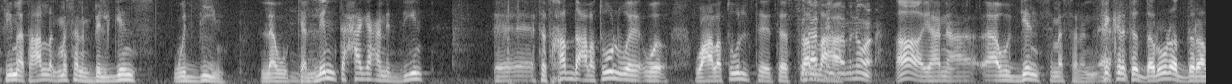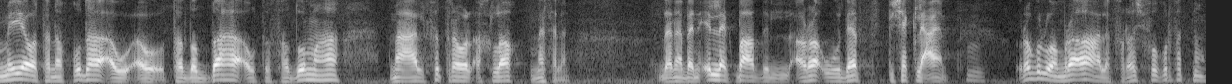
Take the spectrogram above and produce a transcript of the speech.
فيما يتعلق مثلا بالجنس والدين. لو اتكلمت حاجة عن الدين آه، تتخض على طول و و وعلى طول تطلع الممنوع. آه يعني أو الجنس مثلا. فكرة الضرورة الدرامية وتناقضها أو أو تضادها أو تصادمها مع الفطرة والأخلاق مثلا. ده أنا بنقل لك بعض الآراء وده بشكل عام. رجل وامرأة على فراش في غرفة نوم.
